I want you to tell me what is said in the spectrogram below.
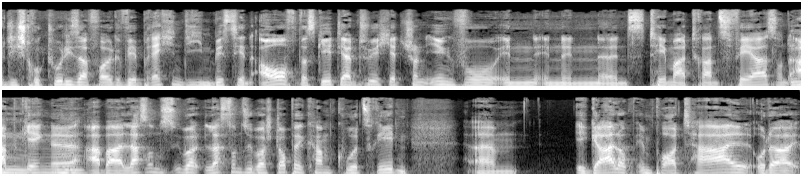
die Struktur dieser Folge, wir brechen die ein bisschen auf. Das geht ja natürlich jetzt schon irgendwo in, in, in, ins Thema Transfers und Abgänge, aber lass uns über lass uns über Stoppelkamp kurz reden. Ähm, egal ob im Portal oder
